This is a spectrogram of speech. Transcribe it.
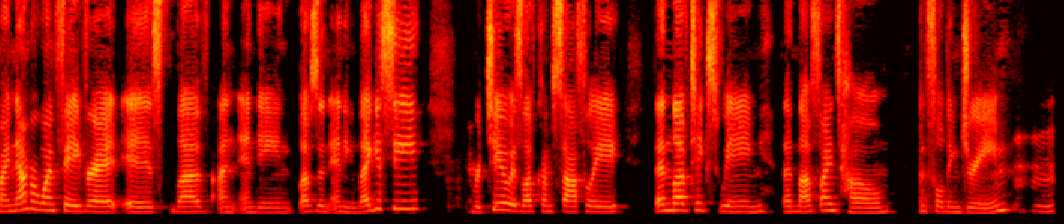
my number one favorite is Love Unending, Love's Unending Legacy. Number two is Love Comes Softly. Then Love Takes Wing. Then Love Finds Home. Unfolding Dream. hmm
